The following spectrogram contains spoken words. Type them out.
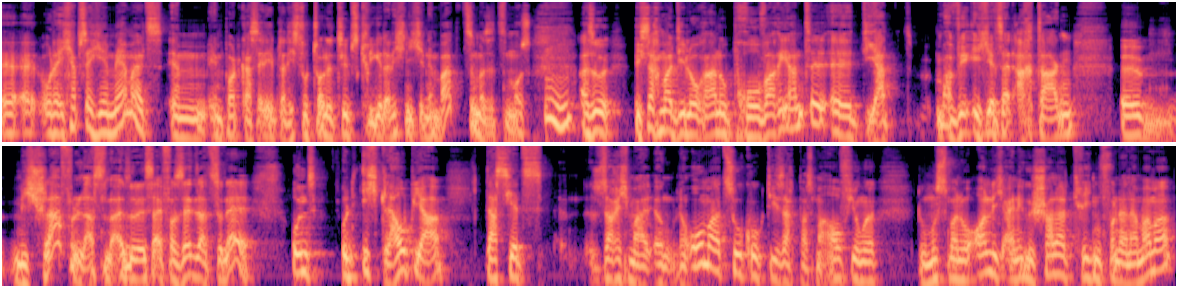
äh, oder ich habe es ja hier mehrmals im, im Podcast erlebt, dass ich so tolle Tipps kriege, dass ich nicht in einem Wartezimmer sitzen muss. Mhm. Also ich sag mal, die Lorano Pro Variante, äh, die hat mal wie ich jetzt seit acht Tagen äh, mich schlafen lassen. Also das ist einfach sensationell. Und und ich glaube ja, dass jetzt sag ich mal, irgendeine Oma zuguckt, die sagt, pass mal auf, Junge, du musst mal nur ordentlich eine geschallert kriegen von deiner Mama,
